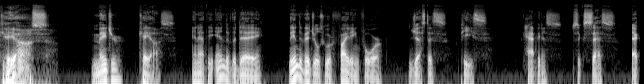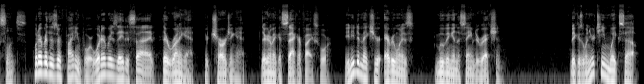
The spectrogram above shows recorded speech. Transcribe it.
chaos. Major chaos. And at the end of the day, the individuals who are fighting for justice, peace, happiness, success, excellence, whatever it is they're fighting for, whatever it is they decide they're running at, they're charging at, they're going to make a sacrifice for. You need to make sure everyone is moving in the same direction. Because when your team wakes up,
